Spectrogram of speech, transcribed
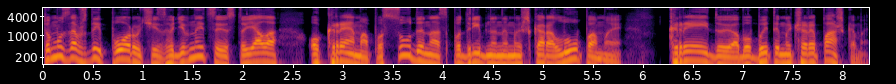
тому завжди поруч із годівницею стояла окрема посудина з подрібненими шкаралупами, крейдою або битими черепашками.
